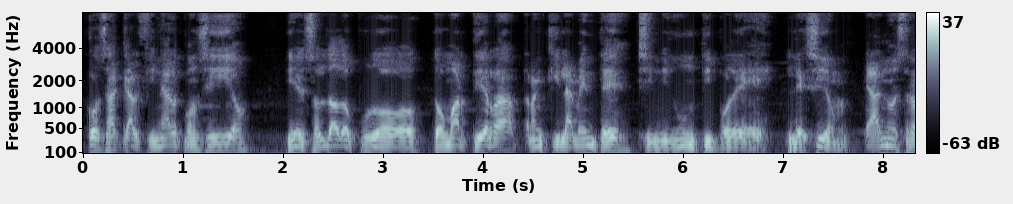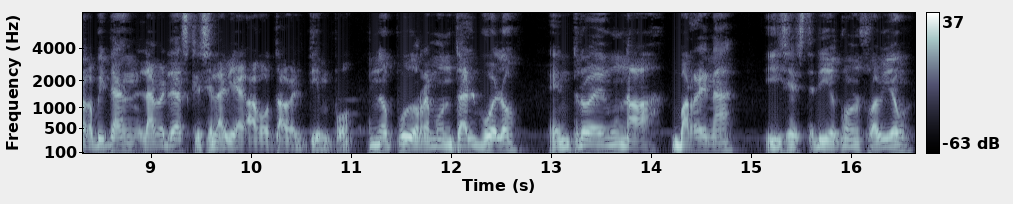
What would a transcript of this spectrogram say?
cosa que al final consiguió y el soldado pudo tomar tierra tranquilamente sin ningún tipo de lesión. A nuestro capitán la verdad es que se le había agotado el tiempo. No pudo remontar el vuelo, entró en una barrena y se estrelló con su avión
